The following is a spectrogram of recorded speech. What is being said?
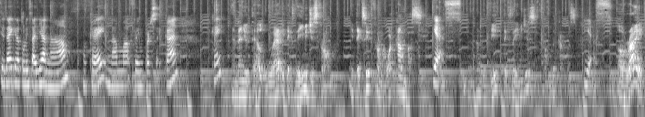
ceritanya kita tulis aja 6. Oke, 6 frame per second. Oke. And then you tell where it takes the images from. It takes it from our canvas. Yes. And the vid takes the images from the canvas. Yes. All right,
